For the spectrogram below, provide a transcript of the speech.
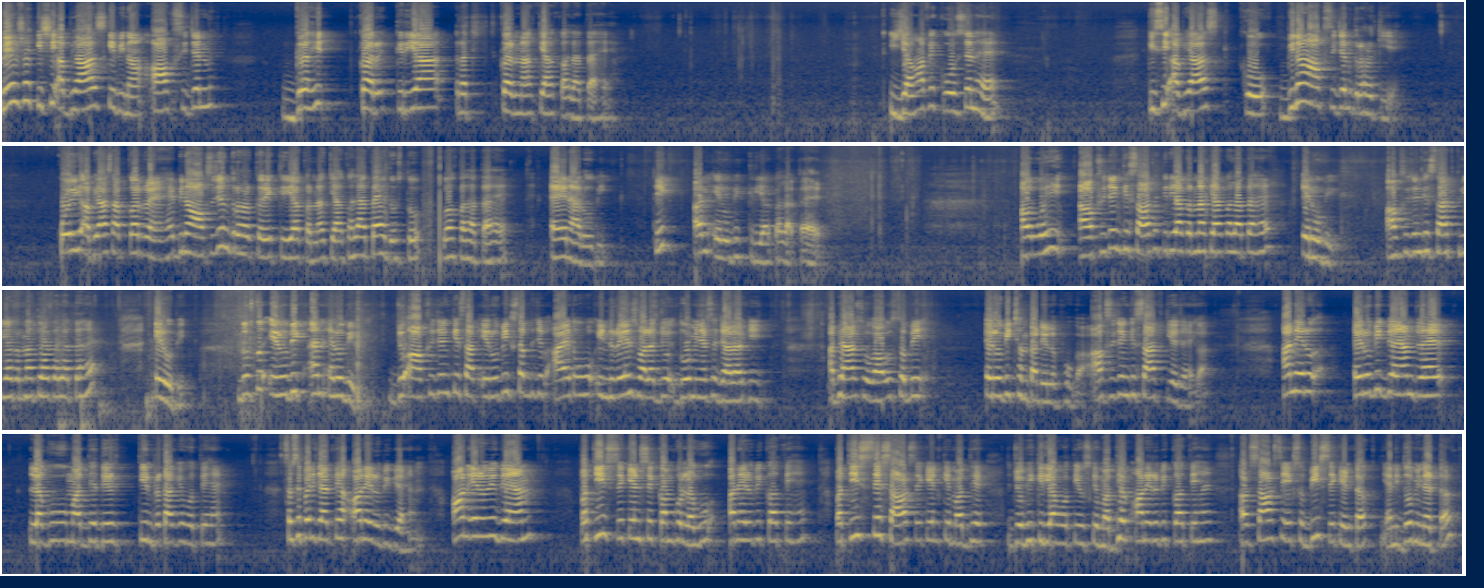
next है किसी अभ्यास के बिना ऑक्सीजन ग्रहित कर क्रिया रच करना क्या कहलाता है? यहाँ पे क्वेश्चन है, किसी अभ्यास को बिना ऑक्सीजन ग्रहण किए, कोई भी अभ्यास आप कर रहे हैं, बिना ऑक्सीजन ग्रहण करे क्रिया करना क्या कहलाता है दोस्तों? वह कहलाता है एनारोबिक ठीक? अनएरोबिक क्रिया कहलाता है। और वही ऑक्सीजन के साथ क्रिया करना क्या कहलाता है? एरोबिक ऑक्सीजन के साथ क्रिया करना क्या कहलाता है? एरोबिक। दोस्तों, एरोबिक एंड एरोबिक। जो ऑक्सीजन के साथ एरोबिक शब्द जब आए तो वो इंड्योरेंस वाला जो दो मिनट से ज़्यादा की अभ्यास होगा, उस सब में एरोबिक क्षमता डेवलप होगा। ऑक्सीजन के साथ किया जाएगा। अनएरो एरोबिक व्यायाम जो है, लघु, मध्य, दीर्घ, तीन प्रकार के होते हैं। सबसे पहले जानते हैं अनएरोबिक व्यायाम। अनएरोबिक व्यायाम 25 सेकेंड से कम को लघु अनएरोबिक कहते हैं। 25 से 60 सेकेंड के मध्य जो भी क्रिया होती है, उसके मध्यम अनएरोबिक कहते हैं, और 60 से 120 सेकेंड तक, यानी दो मिनट तक,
